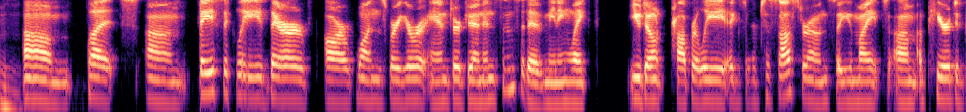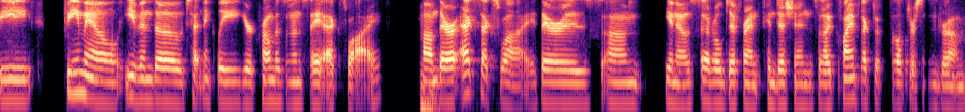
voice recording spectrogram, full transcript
Mhm. Um, but um, basically, there are ones where you're androgen insensitive, meaning like you don't properly absorb testosterone, so you might um, appear to be female, even though technically your chromosomes say XY. Um, there are XXY. There is, um, you know, several different conditions, uh, Klinefelter syndrome,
